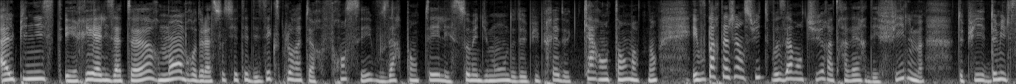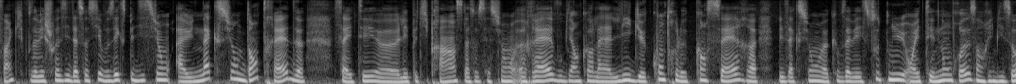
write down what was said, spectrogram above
alpiniste et réalisateur, membre de la Société des explorateurs français. Vous arpentez les sommets du monde depuis près de 40 ans maintenant. Et vous partagez ensuite vos aventures à travers des films. Depuis 2005, vous avez choisi d'associer vos expéditions à une action d'entraide. Ça a été euh, Les Petits Princes, l'association Rêve ou bien encore la Ligue contre le cancer. Les actions euh, que vous avez soutenues ont été nombreuses, Henri Bizot.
